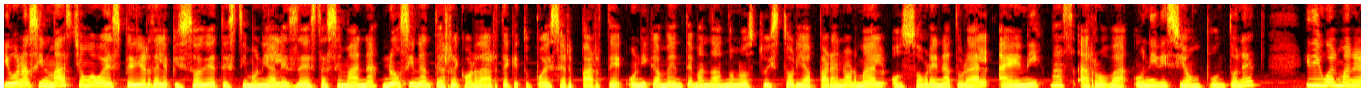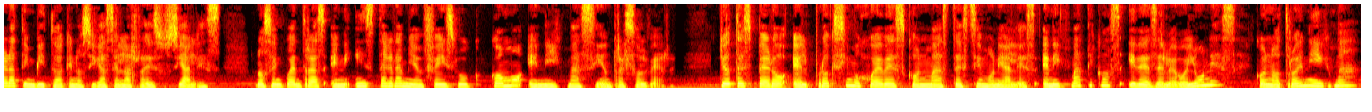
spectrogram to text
Y bueno, sin más, yo me voy a despedir del episodio de testimoniales de esta semana, no sin antes recordarte que tú puedes ser parte únicamente mandándonos tu historia paranormal o sobrenatural a enigmas.univision.net. Y de igual manera te invito a que nos sigas en las redes sociales. Nos encuentras en Instagram y en Facebook como Enigmas sin resolver. Yo te espero el próximo jueves con más testimoniales enigmáticos y desde luego el lunes con otro enigma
